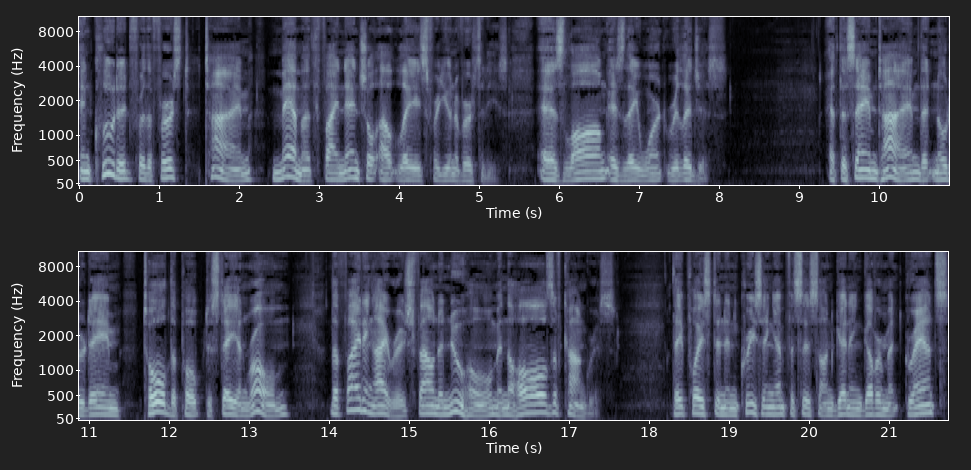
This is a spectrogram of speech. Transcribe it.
included for the first time mammoth financial outlays for universities, as long as they weren't religious. At the same time that Notre Dame told the Pope to stay in Rome, the Fighting Irish found a new home in the halls of Congress. They placed an increasing emphasis on getting government grants,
